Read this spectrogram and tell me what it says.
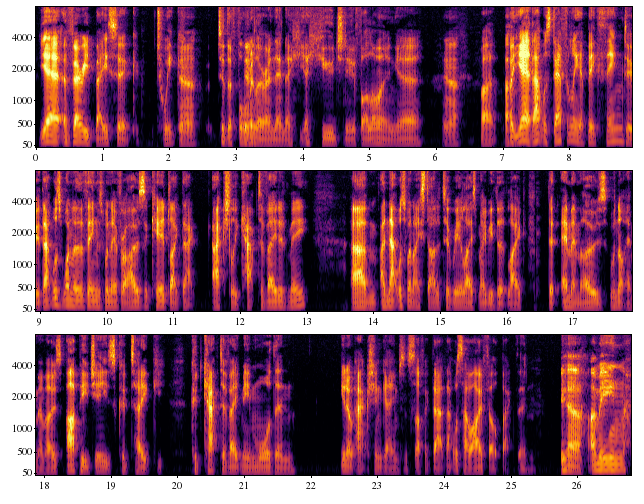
Yeah, a very basic tweak yeah. to the formula, yeah. and then a, a huge new following. Yeah. Yeah. But uh, but yeah, that was definitely a big thing, dude. That was one of the things whenever I was a kid, like that actually captivated me. Um, and that was when I started to realize maybe that like that MMOs, well not MMOs, RPGs could take could captivate me more than you know action games and stuff like that. That was how I felt back then. Yeah, I mean, I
